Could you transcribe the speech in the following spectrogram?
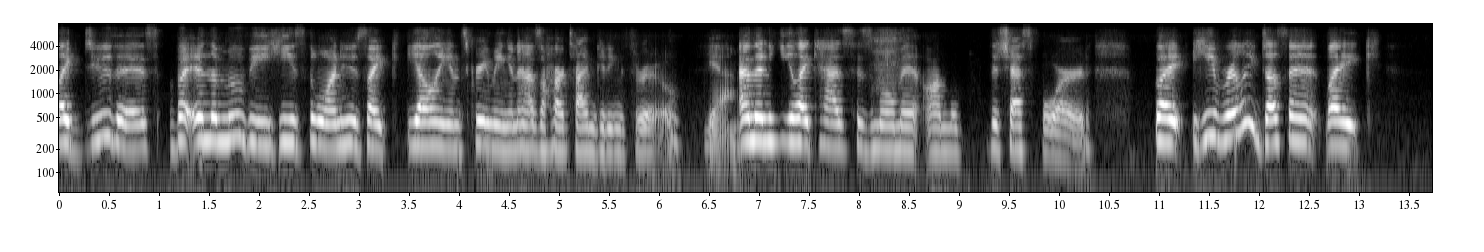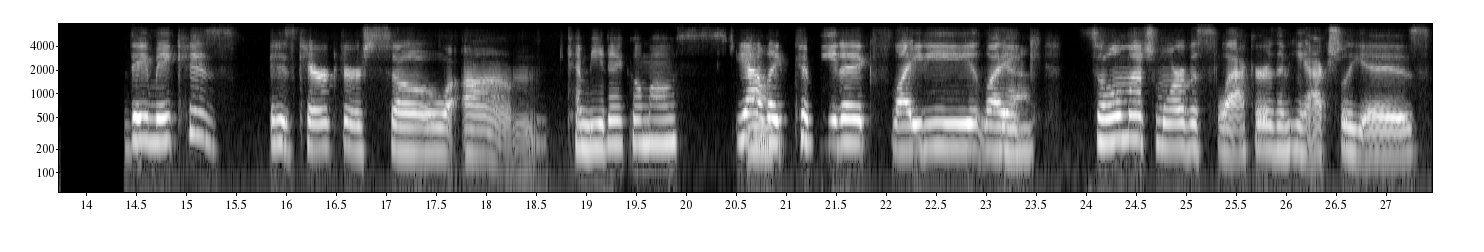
like do this. But in the movie, he's the one who's like yelling and screaming and has a hard time getting through. yeah. And then he like has his moment on the, the chessboard. But he really doesn't like they make his his character so um Comedic almost. yeah, Um, like comedic, flighty, like Yeah. so much more of a slacker than he actually is.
